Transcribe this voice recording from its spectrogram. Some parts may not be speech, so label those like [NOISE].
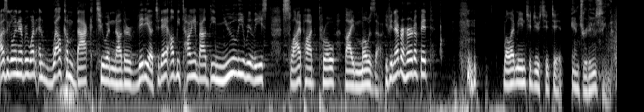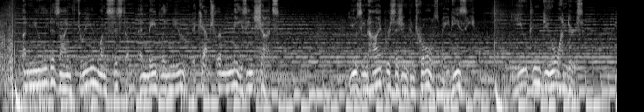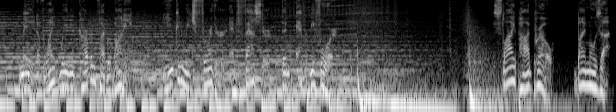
How's it going everyone and welcome back to another video. Today I'll be talking about the newly released Slypod Pro by Moza. If you never heard of it, [LAUGHS] well let me introduce you to it. Introducing a newly designed 3-in-1 system enabling you to capture amazing shots. Using high precision controls made easy, you can do wonders. Made of light-weighted carbon fiber body, you can reach further and faster than ever before. Slypod Pro by Moza.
